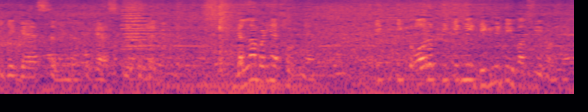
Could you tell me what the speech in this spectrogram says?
ਕਿ ਜੇ ਗੈਸ ਸਿਲੰਡਰ ਤੇ ਗੈਸ ਚੁੱਲ੍ਹੇ ਗੱਲਾਂ ਬੜੀਆਂ ਛੋਟੀਆਂ ਇੱਕ ਇੱਕ ਔਰਤ ਦੀ ਕਿੰਨੀ ਡਿਗਨਿਟੀ ਵੱਧ ਗਈ ਹੋਣੀ ਹੈ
